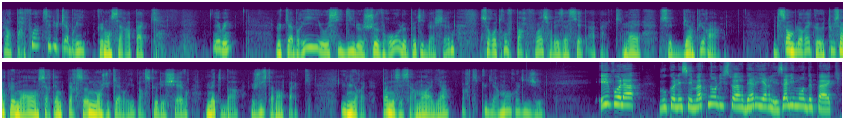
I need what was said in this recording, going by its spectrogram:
Alors parfois, c'est du cabri que l'on sert à Pâques. Eh oui, le cabri, aussi dit le chevreau, le petit de la chèvre, se retrouve parfois sur les assiettes à Pâques, mais c'est bien plus rare. Il semblerait que tout simplement certaines personnes mangent du cabri parce que les chèvres mettent bas juste avant Pâques. Il n'y aurait pas nécessairement un lien particulièrement religieux. Et voilà, vous connaissez maintenant l'histoire derrière les aliments de Pâques.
